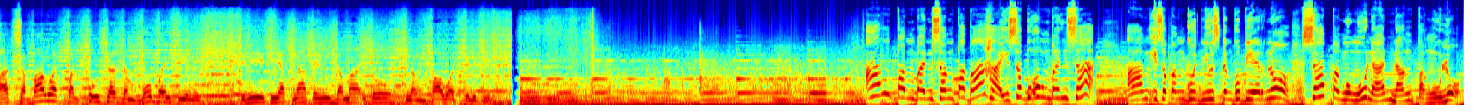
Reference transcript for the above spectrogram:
At sa bawat pag-usad ng mobile clinic, tinitiyak natin dama ito ng bawat Pilipino. Pambansang pabahay sa buong bansa. Ang isa pang good news ng gobyerno sa pangunguna ng Pangulo.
